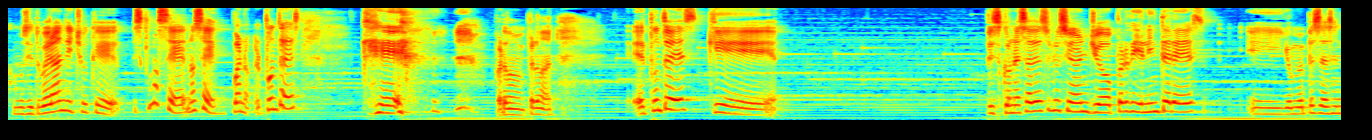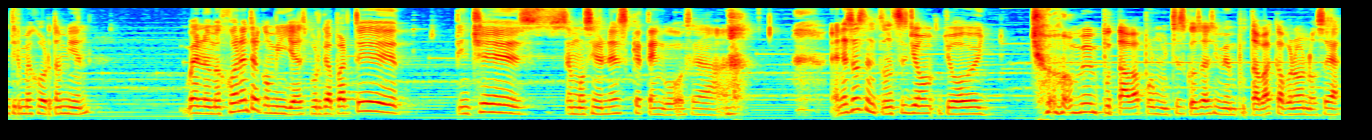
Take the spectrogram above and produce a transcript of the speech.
como si te hubieran dicho que, es que no sé, no sé. Bueno, el punto es que, perdón, perdón. El punto es que, pues con esa desilusión yo perdí el interés y yo me empecé a sentir mejor también. Bueno, mejor entre comillas, porque aparte pinches emociones que tengo, o sea, en esos entonces yo, yo, yo me emputaba por muchas cosas y me emputaba cabrón, o sea,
